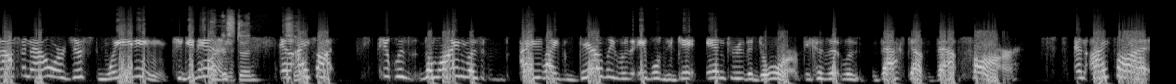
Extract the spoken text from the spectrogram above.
half an hour just waiting to get in. Understood. And Sure. I thought it was the line was I like barely was able to get in through the door because it was backed up that far. And I thought,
